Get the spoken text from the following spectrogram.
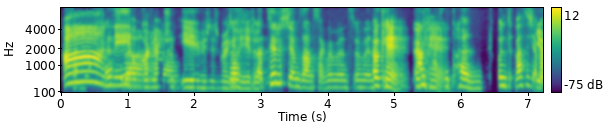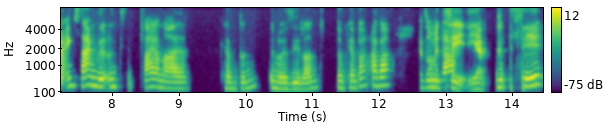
Ah, nee, oh Gott, wir haben schon ewig nicht mehr Das geredet. erzähle ich dir am Samstag, wenn wir uns, wenn wir uns Okay, okay. können. Und was ich aber Ja. eigentlich sagen will, und ich war ja mal campen in Neuseeland, mit dem Camper, aber Also mit da C, ja. mit C,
